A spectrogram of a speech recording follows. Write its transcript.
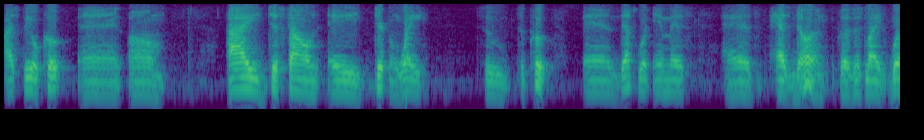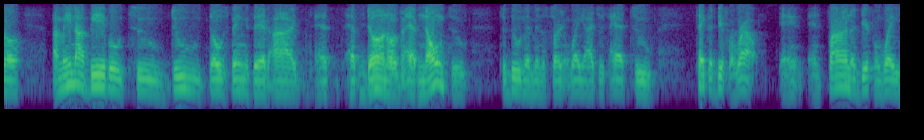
I still cook and um I just found a different way to to cook, and that's what MS has has done because it's like, well, I may not be able to do those things that I have have done or have known to to do them in a certain way. I just had to take a different route and and find a different way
